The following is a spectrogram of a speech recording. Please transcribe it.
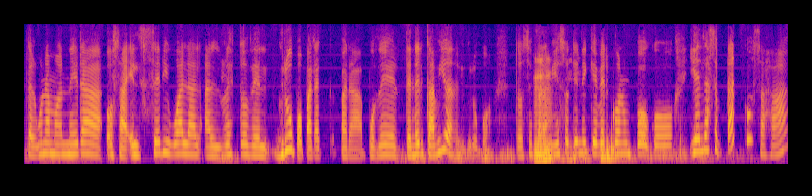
de alguna manera, o sea, el ser igual al, al, resto del grupo para para poder tener cabida en el grupo. Entonces, para mí eso tiene que ver con un poco, y el aceptar cosas, ¿ah?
